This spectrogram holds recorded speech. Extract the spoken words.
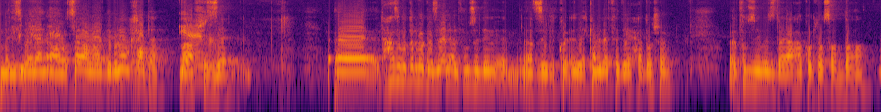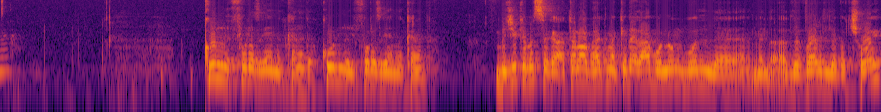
بالنسبة لي أنا هو بروين خدها. ما أعرفش يعني. إزاي. آه، اتحسبت ضربة جزاء لالفونسو دي قصدي لكندا في الدقيقة 11 الفونسو ديفيز ضيعها كورتوا صدها. كل الفرص جاية من كندا كل الفرص جاية من كندا. بلجيكا بس طلعوا بهجمة كده لعبوا long ball آه، من ديفاير لباتشواي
